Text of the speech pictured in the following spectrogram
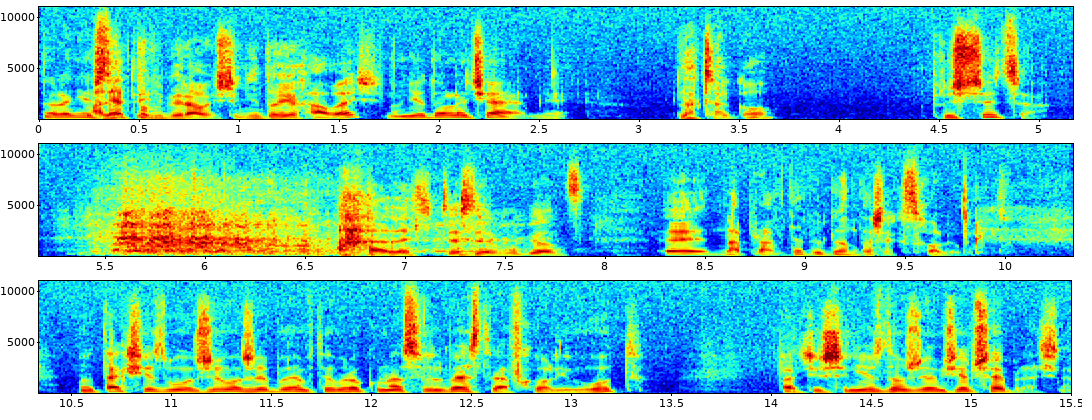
ale Ale niestety... jak to wybierałeś się? Nie dojechałeś? No nie doleciałem, nie. Dlaczego? Pryszczyca. Ale szczerze mówiąc, e, naprawdę wyglądasz jak z Hollywood. No tak się złożyło, że byłem w tym roku na Sylwestra w Hollywood. Patrz, jeszcze nie zdążyłem się przebrać. No.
